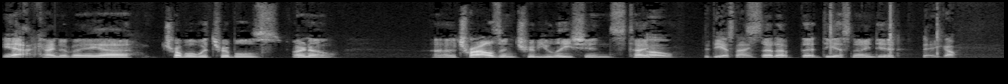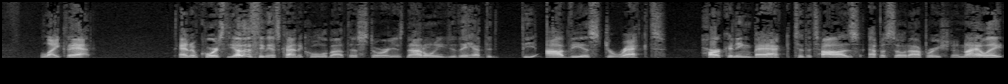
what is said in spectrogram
Yeah, kind of a uh, trouble with tribbles, or no, uh, trials and tribulations type Oh, the DS9. setup that DS9 did. There you go. Like that. And of course, the other thing that's kind of cool about this story is not only do they have the, the obvious direct harkening back to the TOS episode Operation Annihilate,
